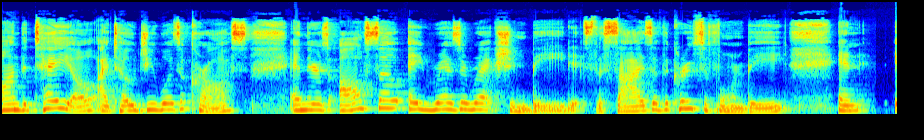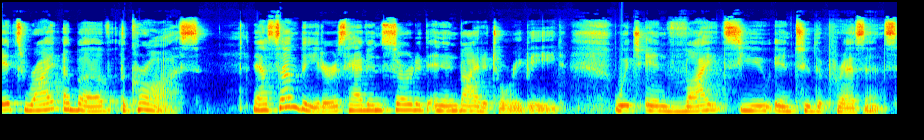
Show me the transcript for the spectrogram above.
On the tail, I told you was a cross, and there's also a resurrection bead. It's the size of the cruciform bead, and it's right above the cross. Now, some beaders have inserted an invitatory bead, which invites you into the presence,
